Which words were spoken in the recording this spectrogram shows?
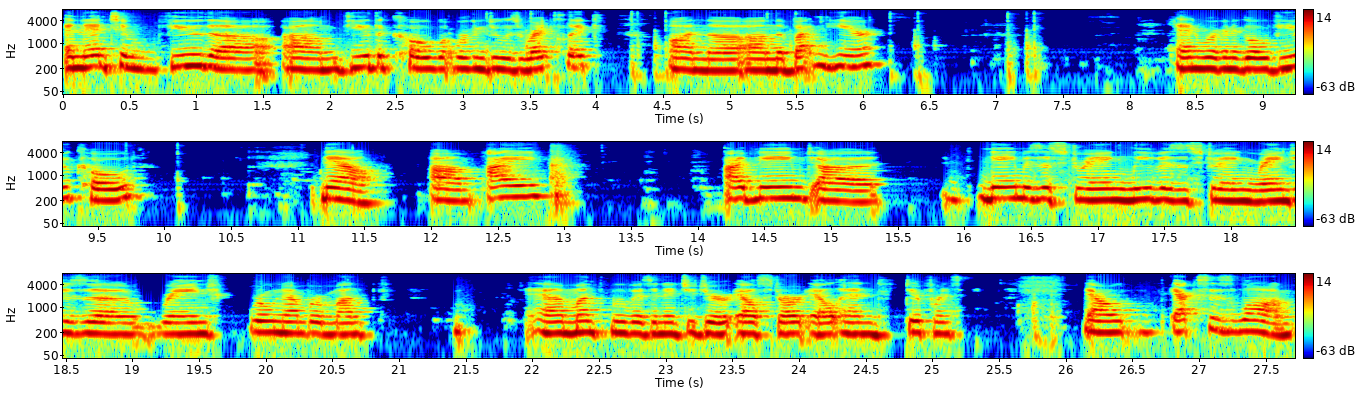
And then to view the um, view the code, what we're going to do is right click on the on the button here, and we're going to go view code. Now um, I I've named uh, name is a string, leave is a string, range is a range, row number, month, uh, month move as an integer, L start, L end, difference. Now, X is long.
